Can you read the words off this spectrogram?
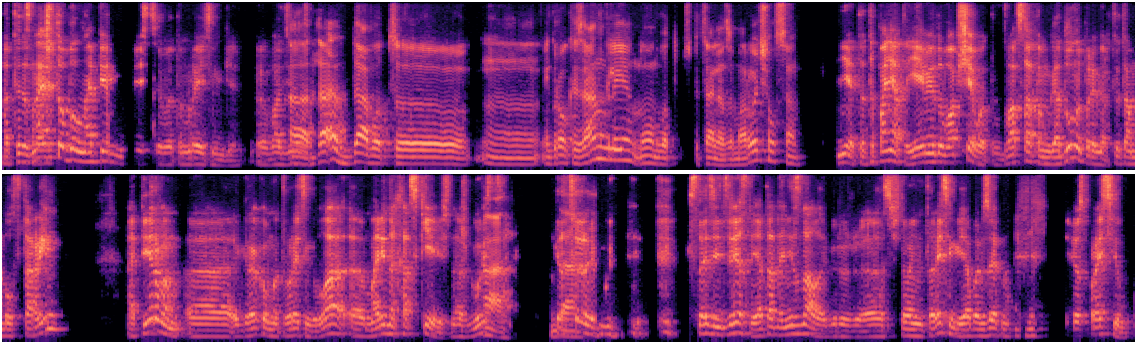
А ты знаешь, кто был на первом месте в этом рейтинге? Э, в а, да, да, вот э, игрок из Англии, но он вот специально заморочился. Нет, это понятно. Я имею в виду вообще, вот в 2020 году, например, ты там был вторым, а первым э, игроком этого рейтинга была э, Марина Хацкевич, наш гость. А, который да. Кстати, интересно, я тогда не знал, я говорю, о существовании этого рейтинга, я бы обязательно ее спросил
